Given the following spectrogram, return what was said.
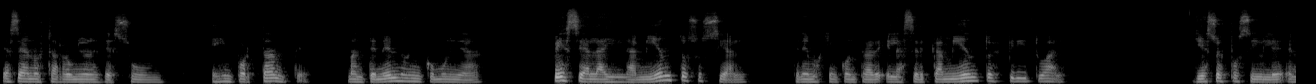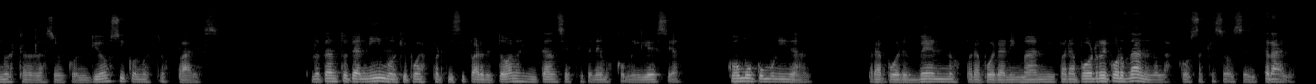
ya sea nuestras reuniones de Zoom. Es importante mantenernos en comunidad Pese al aislamiento social, tenemos que encontrar el acercamiento espiritual. Y eso es posible en nuestra relación con Dios y con nuestros pares. Por lo tanto, te animo a que puedas participar de todas las instancias que tenemos como iglesia como comunidad para poder vernos, para poder animarnos y para poder recordarnos las cosas que son centrales,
